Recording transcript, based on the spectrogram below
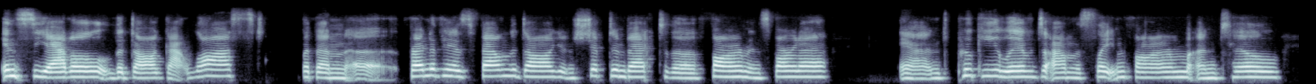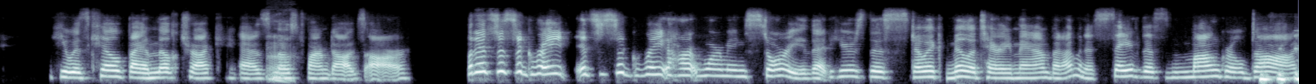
in Seattle, the dog got lost. But then a friend of his found the dog and shipped him back to the farm in Sparta. And Pookie lived on the Slayton farm until he was killed by a milk truck, as Ah. most farm dogs are but it's just a great it's just a great heartwarming story that here's this stoic military man but i'm going to save this mongrel dog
